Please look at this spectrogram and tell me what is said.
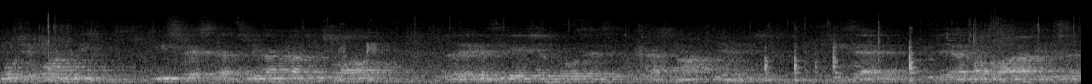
Most importantly, stress that Sri Lanka's response to the reconciliation process has not diminished. He said, "There are no citizens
